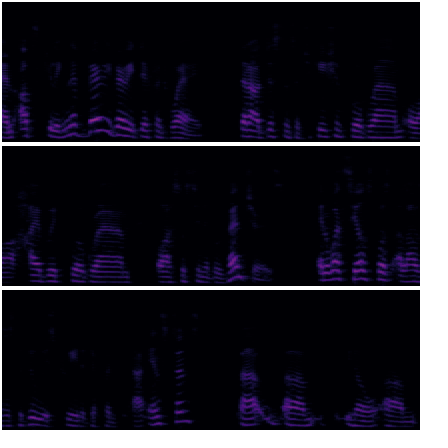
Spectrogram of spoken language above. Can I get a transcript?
and upskilling in a very, very different way than our distance education program or our hybrid program or our sustainable ventures. And what Salesforce allows us to do is create a different uh, instance, uh, um, you know, um,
